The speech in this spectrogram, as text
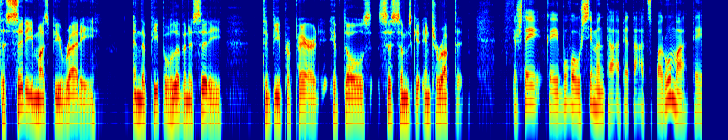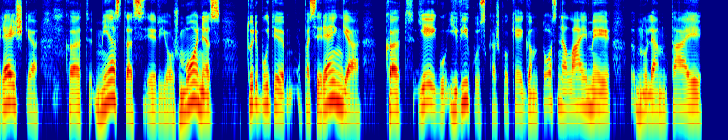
the city must be ready and the people who live in a city to be prepared if those systems get interrupted. Ir štai, kai buvo užsiminta apie tą atsparumą, tai reiškia, kad miestas ir jo žmonės turi būti pasirengę kad jeigu įvykus kažkokiai gamtos nelaimiai, nulemtai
